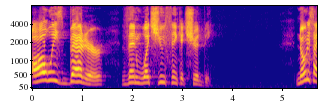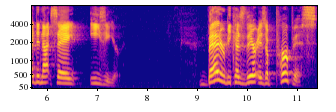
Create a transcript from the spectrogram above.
always better than what you think it should be. Notice I did not say easier. Better because there is a purpose,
